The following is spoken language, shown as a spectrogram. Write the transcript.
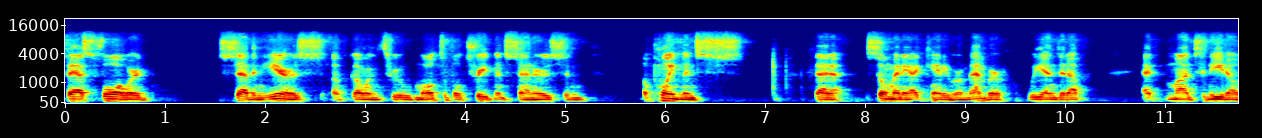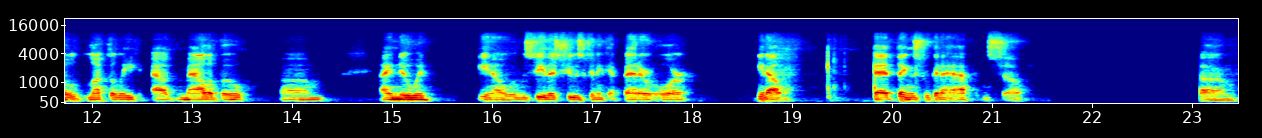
fast forward seven years of going through multiple treatment centers and appointments that so many I can't even remember. We ended up at Monte Nido, luckily out in Malibu. Um, I knew it, you know, it was either she was going to get better or, you know, bad things were going to happen. So, um,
